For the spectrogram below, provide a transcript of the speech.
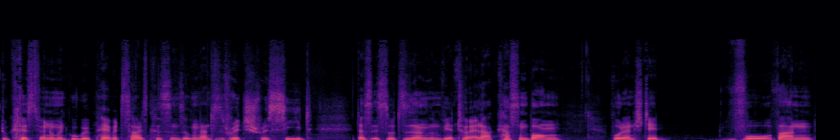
du kriegst, wenn du mit Google Pay bezahlst, kriegst du ein sogenanntes Rich Receipt. Das ist sozusagen so ein virtueller Kassenbon, wo dann steht, wo, wann,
